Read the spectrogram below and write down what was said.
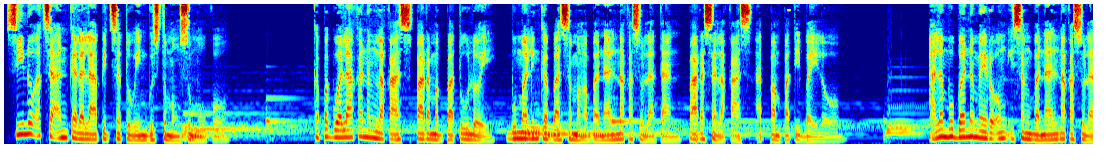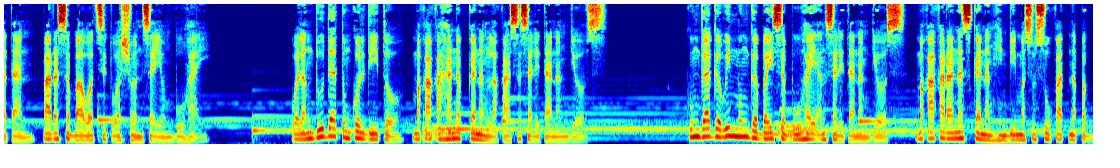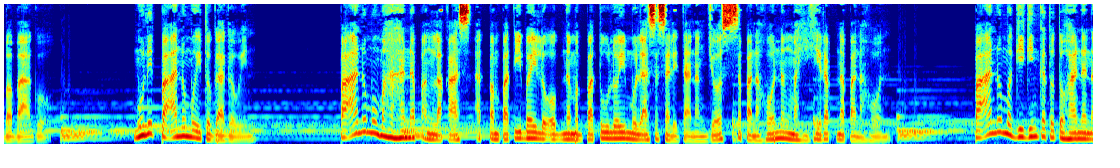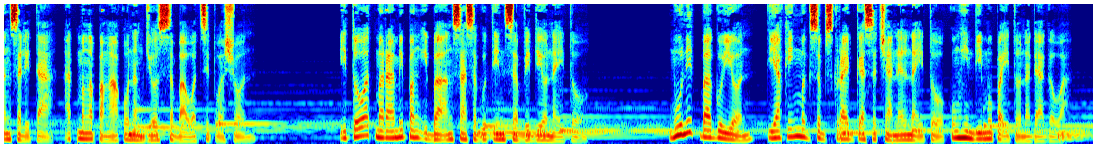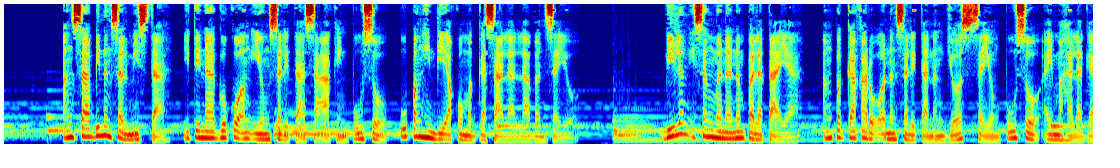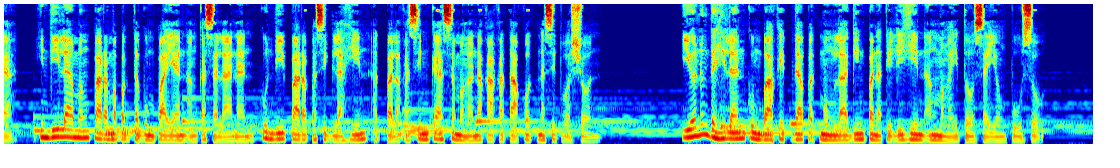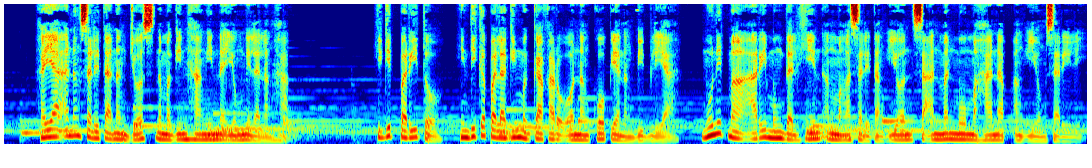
Sino at saan ka lalapit sa tuwing gusto mong sumuko? Kapag wala ka ng lakas para magpatuloy, bumaling ka ba sa mga banal na kasulatan para sa lakas at pampatibay loob? Alam mo ba na mayroong isang banal na kasulatan para sa bawat sitwasyon sa iyong buhay? Walang duda tungkol dito, makakahanap ka ng lakas sa salita ng Diyos. Kung gagawin mong gabay sa buhay ang salita ng Diyos, makakaranas ka ng hindi masusukat na pagbabago. Ngunit paano mo ito gagawin? Paano mo mahahanap ang lakas at pampatibay loob na magpatuloy mula sa salita ng Diyos sa panahon ng mahihirap na panahon? Paano magiging katotohanan ang salita at mga pangako ng Diyos sa bawat sitwasyon? Ito at marami pang iba ang sasagutin sa video na ito. Ngunit bago yon, tiyaking mag-subscribe ka sa channel na ito kung hindi mo pa ito nagagawa. Ang sabi ng salmista, itinago ko ang iyong salita sa aking puso upang hindi ako magkasala laban sa iyo. Bilang isang mananampalataya, ang pagkakaroon ng salita ng Diyos sa iyong puso ay mahalaga, hindi lamang para mapagtagumpayan ang kasalanan kundi para pasiglahin at palakasin ka sa mga nakakatakot na sitwasyon. Iyon ang dahilan kung bakit dapat mong laging panatilihin ang mga ito sa iyong puso. Hayaan ang salita ng Diyos na maging hangin na iyong nilalanghap. Higit pa rito, hindi ka palaging magkakaroon ng kopya ng Biblia, ngunit maaari mong dalhin ang mga salitang iyon saan man mo mahanap ang iyong sarili.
